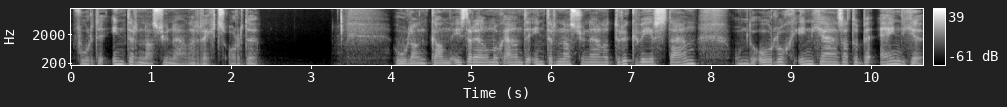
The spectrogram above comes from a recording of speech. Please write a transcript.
voor de internationale rechtsorde. Hoe lang kan Israël nog aan de internationale druk weerstaan om de oorlog in Gaza te beëindigen?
